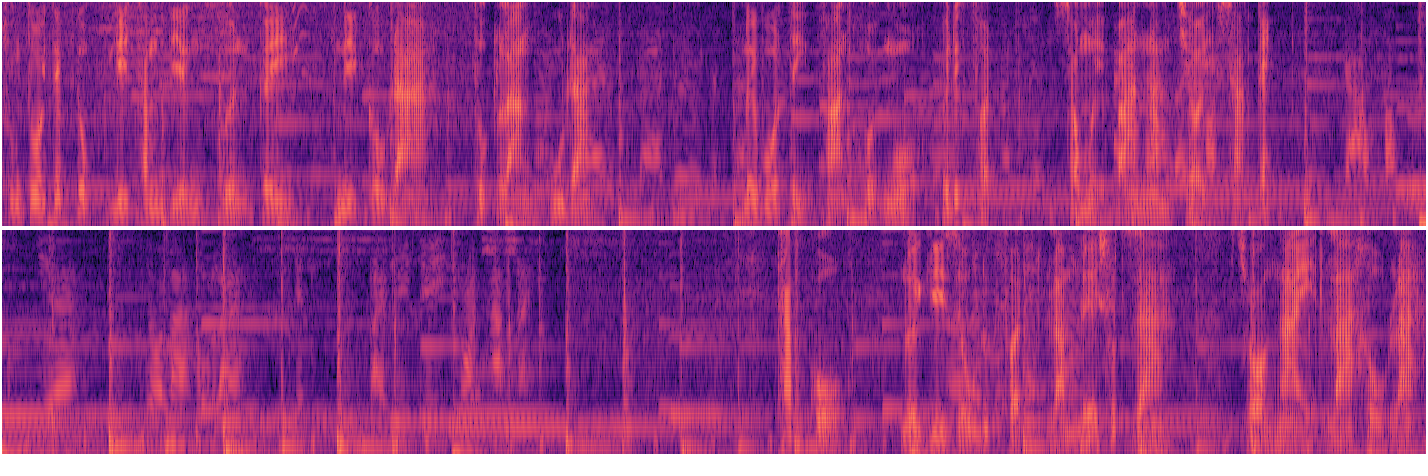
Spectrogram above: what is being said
Đoàn chúng tôi tiếp tục đi thăm viếng vườn cây Ni Câu Đà thuộc làng Cu Đan, nơi vua Tịnh Phạn hội ngộ với Đức Phật sau 13 năm trời xa cách. Tháp cổ, nơi ghi dấu Đức Phật làm lễ xuất gia cho Ngài La Hầu La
